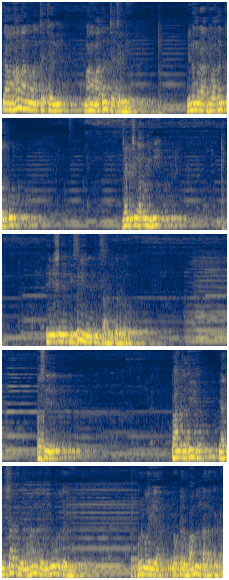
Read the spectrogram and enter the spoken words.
त्या महामानवांच्या चरणी महामातांच्या चरणी विनम्र अभिवादन करतो ज्यांची आपण ही एकशे तिसरी जयंती साजरी करत आहोत असे कालकथित या देशातले महान कवी लोककवी गुरुवर्य डॉक्टर वामन दादा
